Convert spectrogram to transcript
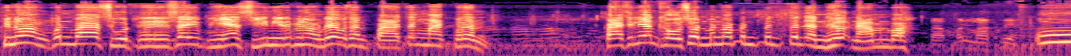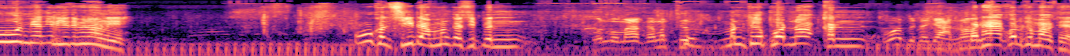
พี่น้องเพิ่นว่าสูตรให้ใส่แหสีนี่นะพี่น้องเด้อว่าท่านป่าจังมากว่าท่านป่าสิเลียนเขาส้นมันมาเป็นเป็นเป็นอันเหอะหนามันบ่ครับมันมักเลยอู้ยแม่นอีหลีเด้อพี่น้องนี่โอ้คันสีดำมันก็สิเป็นคนบ่มักแต่มันทึบมันถือพดเนาะคันโคตรเป็นตะยานเนาะ ปัญหาคนขึ้นมากแท้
